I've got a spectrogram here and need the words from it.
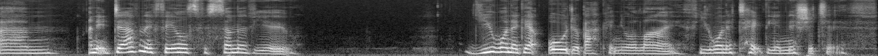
Um, and it definitely feels for some of you, you want to get order back in your life. You want to take the initiative.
